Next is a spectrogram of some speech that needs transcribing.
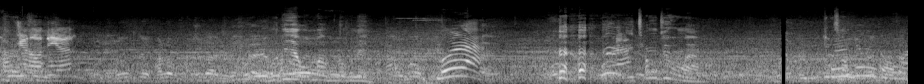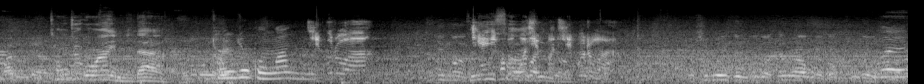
랑준 어디야? 어디냐고 엄마 물어보네. 몰라. 여기 청주공항. 청주공항. 청주공항입니다. 청주공항. 집으로 와. 괜히 보고 싶어, 집으로 와. 왜?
